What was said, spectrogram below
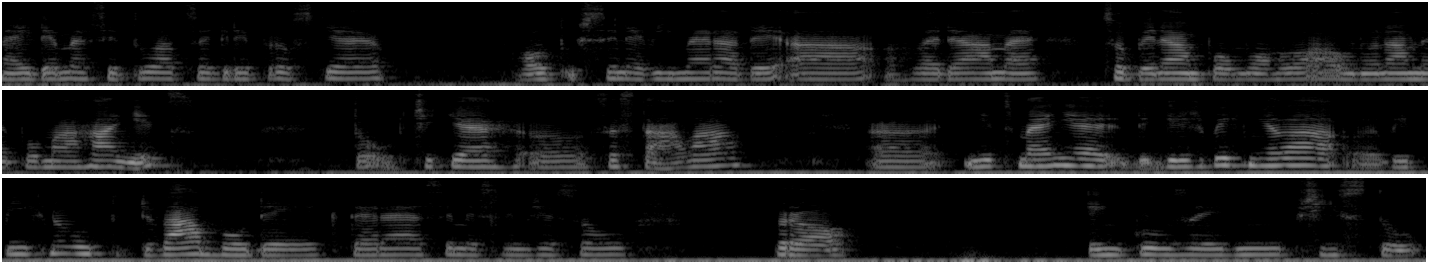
najdeme situace, kdy prostě hold už si nevíme rady a hledáme, co by nám pomohlo a ono nám nepomáhá nic. To určitě eh, se stává. Eh, nicméně, když bych měla vypíchnout dva body, které si myslím, že jsou pro inkluzivní přístup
